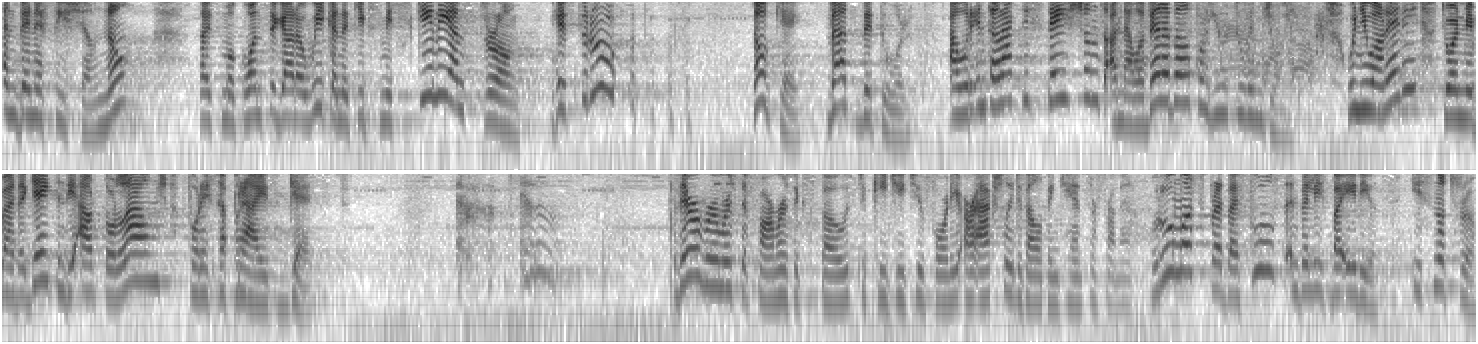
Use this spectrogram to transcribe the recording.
and beneficial, no? I smoke one cigar a week and it keeps me skinny and strong. It's true. okay, that's the tour. Our interactive stations are now available for you to enjoy. When you are ready, join me by the gate in the outdoor lounge for a surprise guest. There are rumors that farmers exposed to PG-240 are actually developing cancer from it. Rumors spread by fools and believed by idiots. It's not true.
